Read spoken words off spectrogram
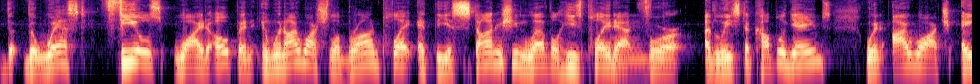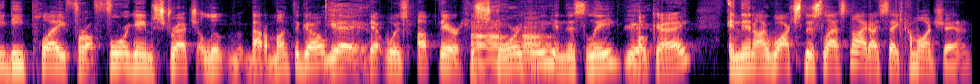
the, the West feels wide open, and when I watch LeBron play at the astonishing level he's played Mm-hmm. at for at least a couple of games, when I watch AD play for a four-game stretch a little about a month ago, Yeah. that was up there historically in this league. Yeah. Okay. And then I watched this last night. I say, come on, Shannon.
